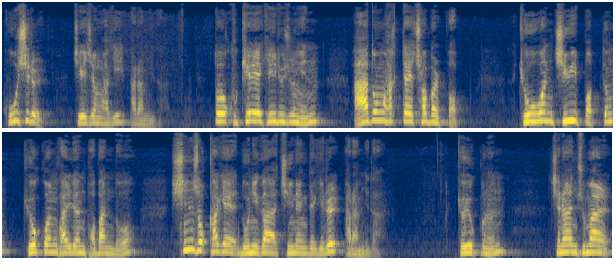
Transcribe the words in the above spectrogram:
고시를 제정하기 바랍니다. 또 국회에 계류 중인 아동학대 처벌법, 교원 지휘법 등 교권 관련 법안도 신속하게 논의가 진행되기를 바랍니다. 교육부는 지난 주말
